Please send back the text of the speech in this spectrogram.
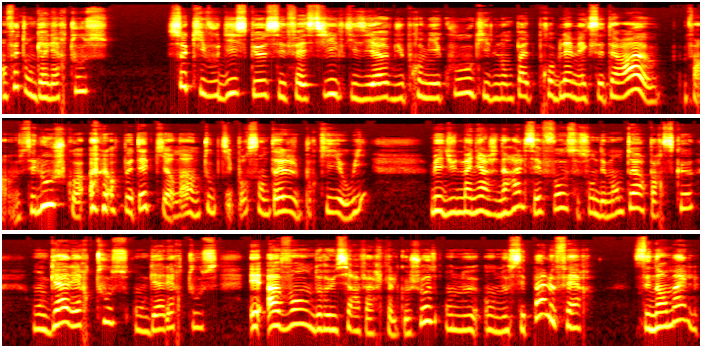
en fait, on galère tous. Ceux qui vous disent que c'est facile, qu'ils y arrivent du premier coup, qu'ils n'ont pas de problème, etc. Euh, enfin, c'est louche quoi. Alors peut-être qu'il y en a un tout petit pourcentage pour qui oui, mais d'une manière générale c'est faux, ce sont des menteurs parce que on galère tous, on galère tous. Et avant de réussir à faire quelque chose, on ne, on ne sait pas le faire. C'est normal.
